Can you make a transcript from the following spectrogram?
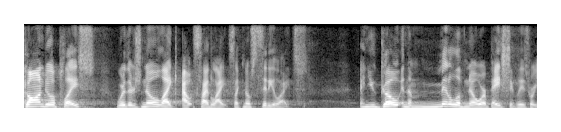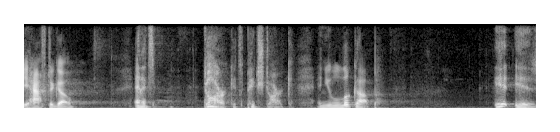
gone to a place where there's no like outside lights, like no city lights, and you go in the middle of nowhere, basically is where you have to go, and it's dark, it's pitch dark, and you look up, it is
